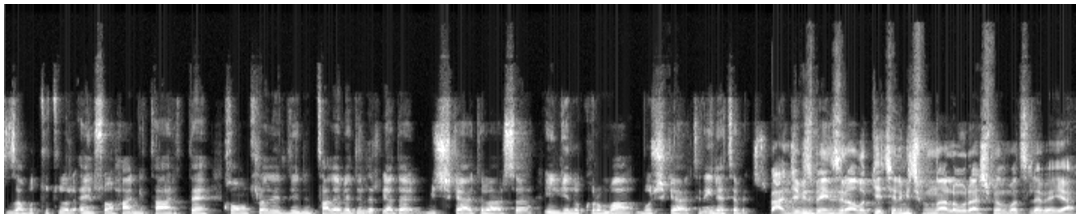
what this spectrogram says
Zabıt tutulur. En son hangi tarihte kontrol edildiğini talep edilir ya da bir şikayeti varsa ilgili kuruma bu şikayetini iletebilir. Bence biz benzini alıp geçelim hiç bunlarla uğraşmayalım Atilla Bey ya.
